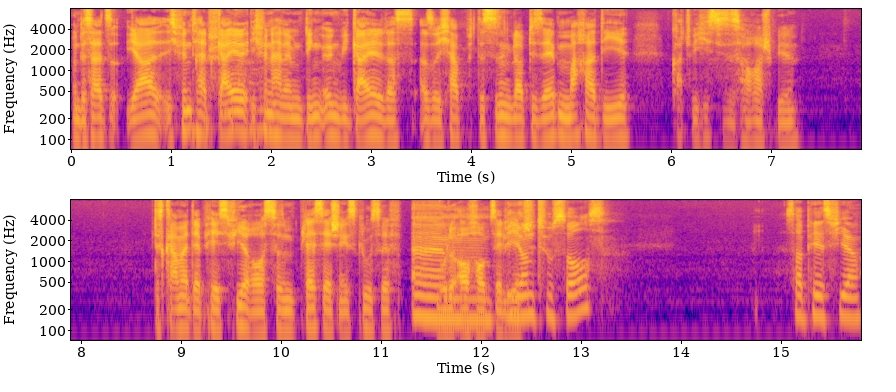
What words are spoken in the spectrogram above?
Und das ist halt so, ja, ich finde halt geil, ich finde halt im Ding irgendwie geil, dass, also ich habe, das sind, glaube ich, dieselben Macher, die, Gott, wie hieß dieses Horrorspiel? Das kam mit der PS4 raus, so ein PlayStation Exclusive, wo du auch Ähm, hauptsächlich. Beyond Two Souls. Das war PS4.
